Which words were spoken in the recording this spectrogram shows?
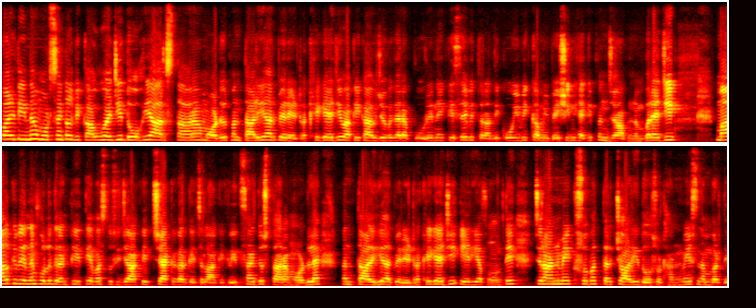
ਪਲਟੀਨਾ ਮੋਟਰਸਾਈਕਲ ਵਿਕਾਊ ਹੈ ਜੀ 2017 ਮਾਡਲ 45000 ਰੁਪਏ ਰੇਟ ਰੱਖੇ ਗਏ ਜੀ। ਬਾਕੀ ਕਾਗਜ਼ ਵਗੈਰਾ ਪੂਰੇ ਨੇ, ਕਿਸੇ ਵੀ ਤਰ੍ਹਾਂ ਦੀ ਕੋਈ ਵੀ ਕਮੀ ਪੇਸ਼ੀ ਨਹੀਂ ਹੈਗੀ, ਪੰਜਾਬ ਨੰਬਰ ਹੈ ਜੀ। ਮਾਲਕ ਵੀਰ ਨੇ ਫੁੱਲ ਗਾਰੰਟੀ ਦਿੱਤੀ ਹੈ, ਬਸ ਤੁਸੀਂ ਜਾ ਕੇ ਚੈੱਕ ਕਰਕੇ ਚਲਾ ਕੇ ਖਰੀਦ ਸਕਦੇ ਹੋ। 17 ਮਾਡਲ ਹੈ 45000 ਰੁਪਏ ਰੇਟ ਰੱਖੇ ਗਏ ਜੀ ਏਰੀਆ ਫੋਨ ਤੇ। 9417240298 ਇਸ ਨੰਬਰ ਤੇ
